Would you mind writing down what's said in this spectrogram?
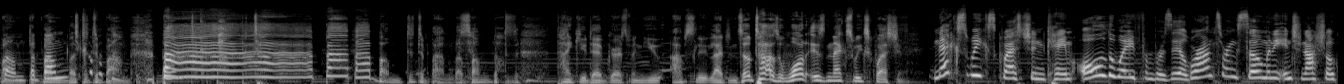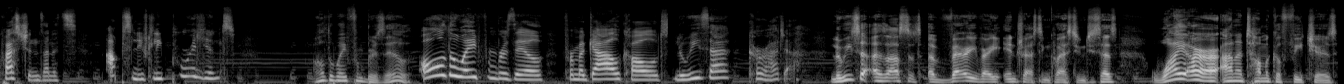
bum, bum, bum, bum, tita, bum, bum. Thank you, Dave Gertzman, you absolute legend. So, Taz, what is next week's question? Next week's question came all the way from Brazil. We're answering so many international questions, and it's absolutely brilliant. All the way from Brazil. All the way from Brazil from a gal called Luisa Carrada. Louisa has asked us a very, very interesting question. She says, Why are our anatomical features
